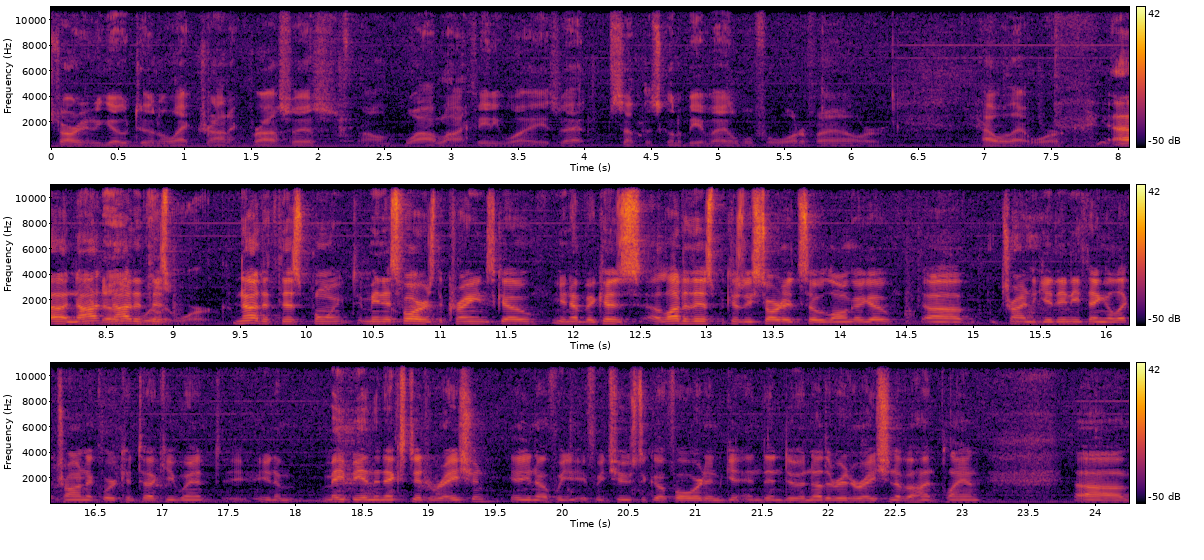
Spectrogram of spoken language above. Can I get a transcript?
starting to go to an electronic process on wildlife anyway. Is that something that's gonna be available for waterfowl, or how will that work? Uh, not, does- not at will this, it work? not at this point. I mean, as far as the cranes go, you know, because a lot of this, because we started so long ago, uh, trying to get anything electronic where Kentucky went, you know, maybe in the next iteration, you know, if we, if we choose to go forward and get, and then do another iteration of a hunt plan, um,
